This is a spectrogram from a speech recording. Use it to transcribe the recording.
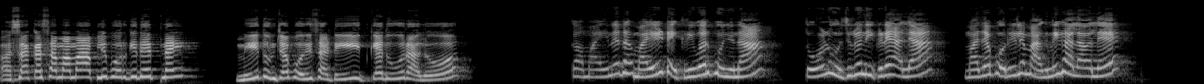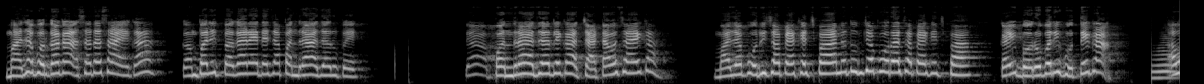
असा कसा मामा आपली पोरगी देत नाही? मी तुमच्या पोरीसाठी इतक्या दूर आलो. कमाईने धमाई टेकडीवर पुंजना तोंड उचलून इकडे आला माझ्या पोरीला मागणी घालावले. माझा पोरगा का असा तसा आहे का? कंपनीत पगार आहे त्याचा पंधरा हजार रुपये. त्या पंधरा हजार ते का चाटावचा आहे का? माझ्या पोरीचा पॅकेज पहा ना तुमच्या पोराचा पॅकेज पहा. काही बरोबरी होते का? अहो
